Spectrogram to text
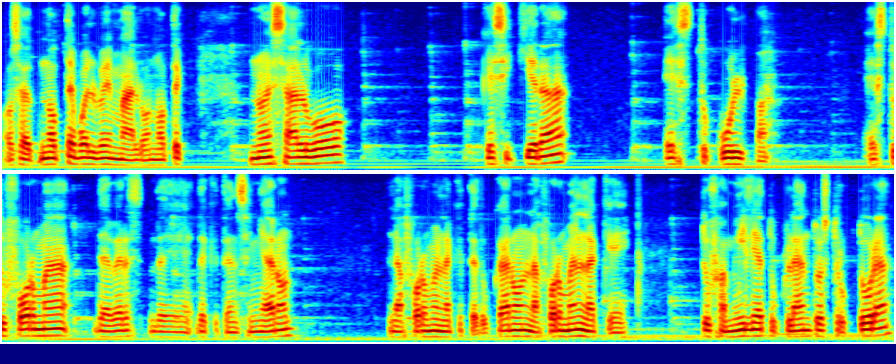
O sea, no te vuelve malo, no te no es algo que siquiera es tu culpa, es tu forma de, ver, de, de que te enseñaron, la forma en la que te educaron, la forma en la que tu familia, tu clan, tu estructura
